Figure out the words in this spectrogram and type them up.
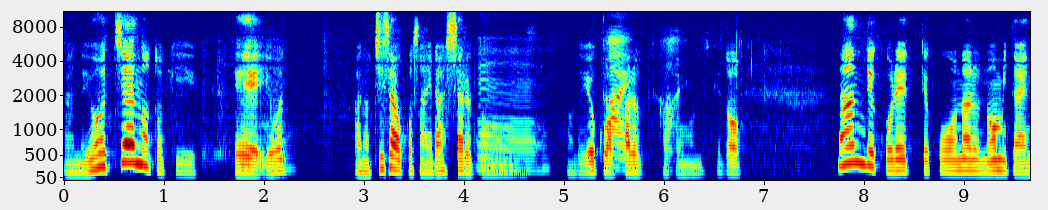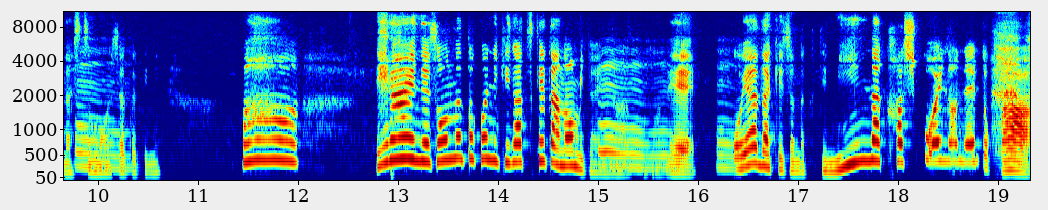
あの、幼稚園の時って、うんよあの、小さいお子さんいらっしゃると思うんです。うんのでよくわかるかと思うんですけど、なんでこれってこうなるのみたいな質問をしたときに、まあ、偉いね、そんなとこに気がつけたのみたいなことで、うん親だけじゃなくてみんな賢いのねとか、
